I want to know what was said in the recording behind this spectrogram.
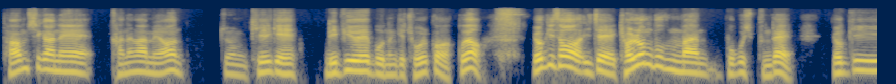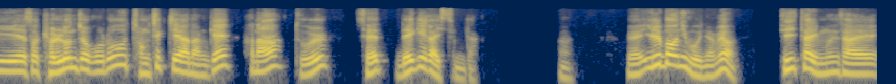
다음 시간에 가능하면 좀 길게 리뷰해 보는 게 좋을 것 같고요. 여기서 이제 결론 부분만 보고 싶은데 여기에서 결론적으로 정책 제안한 게 하나, 둘, 셋, 네 개가 있습니다. 어. 네, 1번이 뭐냐면 디지털 인문사회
